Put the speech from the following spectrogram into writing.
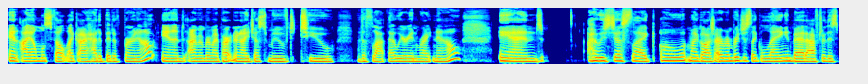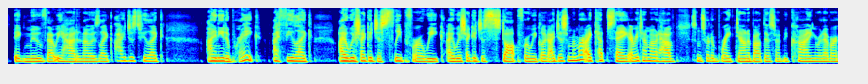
and I almost felt like I had a bit of burnout. And I remember my partner and I just moved to the flat that we're in right now. And I was just like, oh my gosh. I remember just like laying in bed after this big move that we had. And I was like, I just feel like I need a break. I feel like I wish I could just sleep for a week. I wish I could just stop for a week. Like I just remember I kept saying every time I would have some sort of breakdown about this or I'd be crying or whatever,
